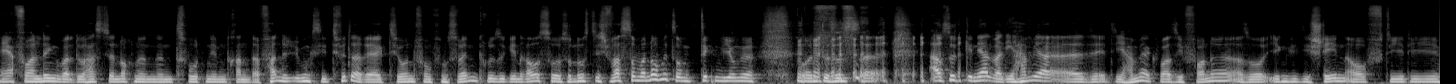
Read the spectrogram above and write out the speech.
Ja, vor allen Dingen, weil du hast ja noch einen, einen zweiten nebendran. Da fand ich übrigens die Twitter-Reaktion vom, vom Sven, Grüße gehen raus, so, so lustig. Was soll man noch mit so einem dicken Junge? Und das ist äh, absolut genial, weil die haben ja, äh, die, die haben ja quasi vorne, also irgendwie, die stehen auf die, die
